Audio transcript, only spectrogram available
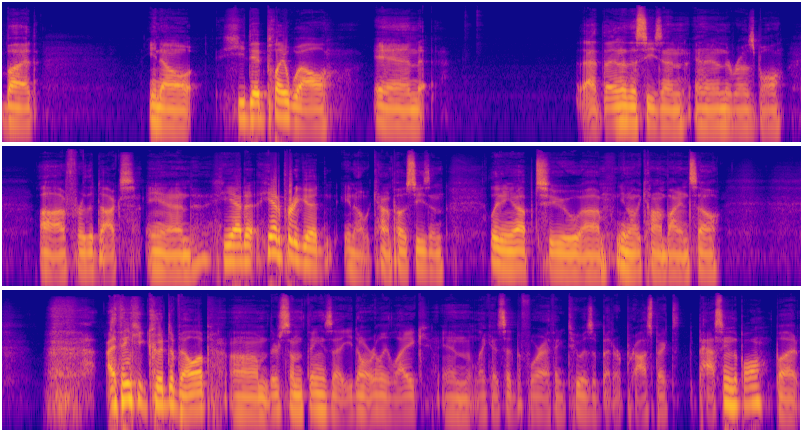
but you know he did play well and at the end of the season and in the Rose Bowl uh, for the Ducks, and he had a he had a pretty good you know kind of postseason leading up to um, you know the combine. So I think he could develop. Um, there's some things that you don't really like, and like I said before, I think Tua is a better prospect passing the ball, but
